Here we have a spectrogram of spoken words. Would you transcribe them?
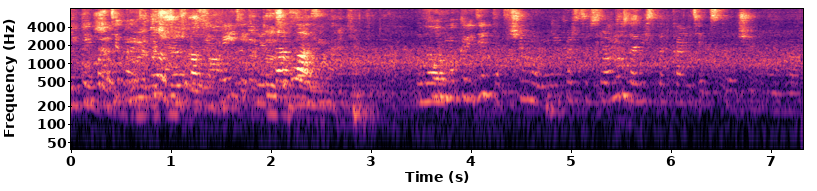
Ипотека Ну, это тоже согласна. кредита. Но форма кредита, почему? Мне кажется, все равно зависит от контекста очень много.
